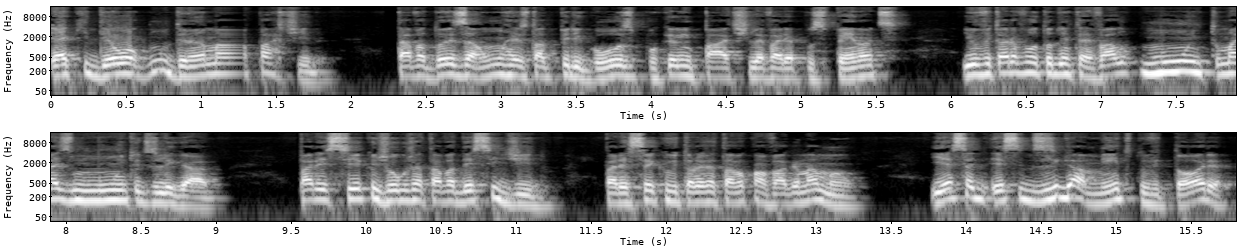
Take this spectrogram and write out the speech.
é que deu algum drama à partida. Tava 2 a 1 um, resultado perigoso, porque o empate levaria para os pênaltis, e o Vitória voltou do intervalo muito, mas muito desligado. Parecia que o jogo já estava decidido, parecia que o Vitória já estava com a vaga na mão. E essa, esse desligamento do Vitória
